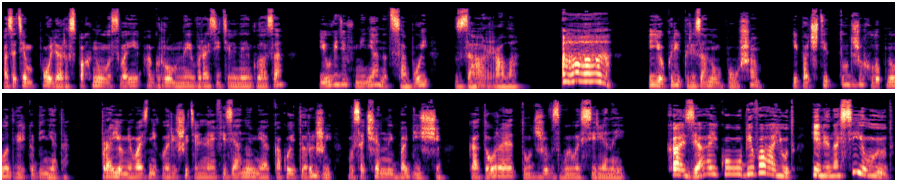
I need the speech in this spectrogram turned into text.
а затем Поля распахнула свои огромные выразительные глаза и, увидев меня над собой, заорала. а а, -а! Ее крик резанул по ушам, и почти тут же хлопнула дверь кабинета. В проеме возникла решительная физиономия какой-то рыжей, высоченной бабищи, которая тут же взвыла сиреной. «Хозяйку убивают или насилуют!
